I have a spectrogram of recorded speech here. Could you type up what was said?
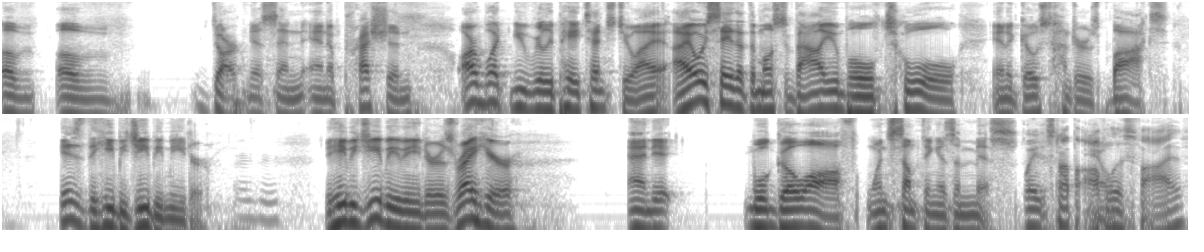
of of darkness and and oppression are what you really pay attention to. I I always say that the most valuable tool in a ghost hunter's box is the heebie-jeebie meter. The heebie-jeebie meter is right here, and it will go off when something is amiss. Wait, it's not the You know. Ovilus Five.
